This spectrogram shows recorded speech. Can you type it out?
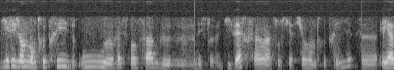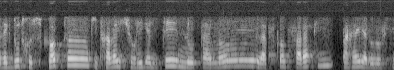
dirigeantes d'entreprises ou euh, responsables euh, diverses, hein, associations, entreprises, euh, et avec d'autres scopes euh, qui travaillent sur l'égalité, notamment la scope Farapi, pareil à Donosti,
